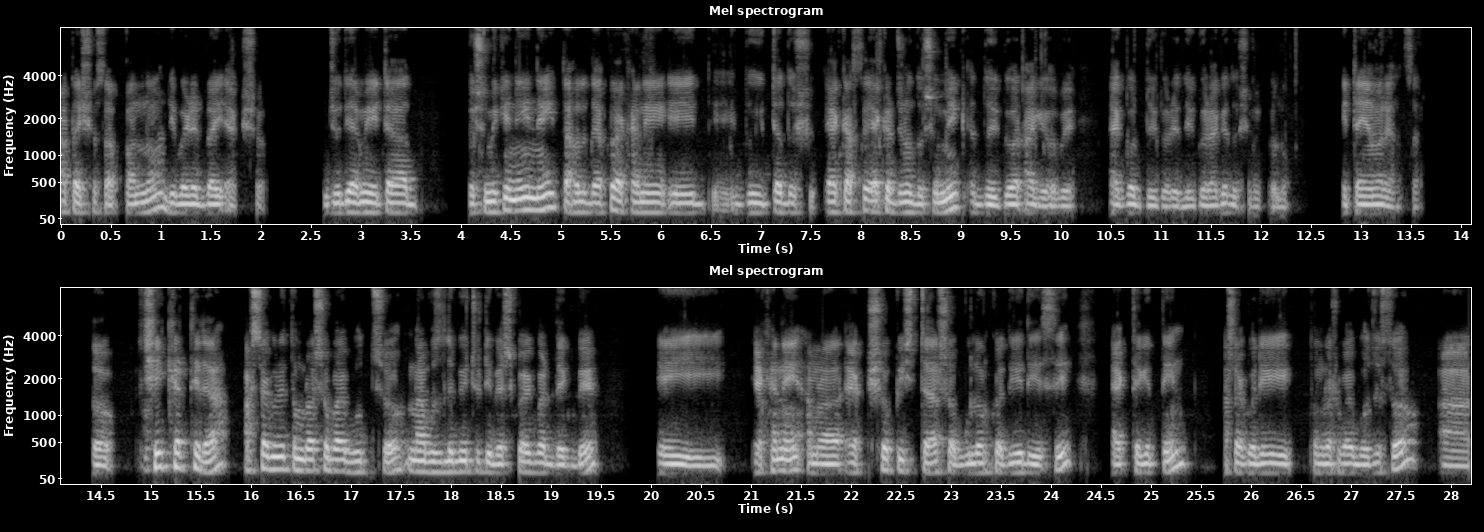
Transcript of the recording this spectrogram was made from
আঠাইশশো ছাপ্পান্ন ডিভাইডেড বাই একশো। যদি আমি এটা দশমিকে নিয়ে নেই, তাহলে দেখো এখানে এই দুইটা দশ- এক আছে, একের জন্য দশমিক দুই ঘর আগে হবে, এক ঘর দুই ঘরে দুই ঘর আগে দশমিক হলো। এটাই আমার অ্যান্সার তো শিক্ষার্থীরা, আশা করি তোমরা সবাই বুঝছ, না বুঝলে ভিডিওটি বেশ কয়েকবার দেখবে। এই এখানে আমরা একশো পৃষ্ঠার সবগুলো অঙ্ক দিয়ে দিয়েছি, এক থেকে তিন। আশা করি তোমরা সবাই বুঝেছ। আর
